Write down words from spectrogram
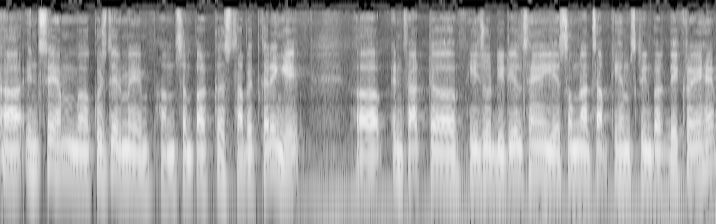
अ, इनसे हम कुछ देर में हम संपर्क स्थापित करेंगे। इनफैक्ट ये जो डिटेल्स हैं ये सोमनाथ साहब की हम स्क्रीन पर देख रहे हैं।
